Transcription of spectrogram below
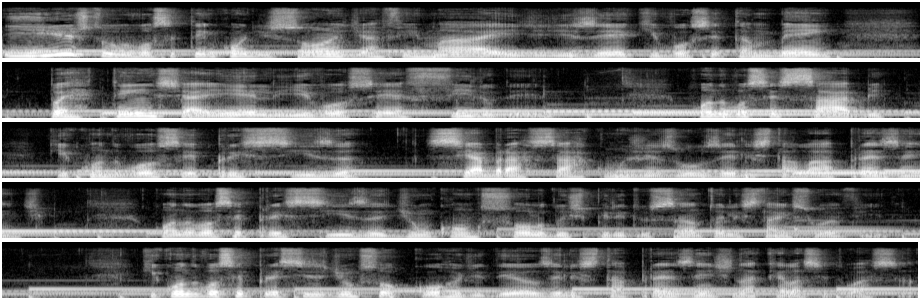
E isto você tem condições de afirmar e de dizer que você também pertence a Ele e você é filho dele. Quando você sabe que quando você precisa se abraçar com Jesus, Ele está lá presente quando você precisa de um consolo do Espírito Santo, ele está em sua vida. Que quando você precisa de um socorro de Deus, ele está presente naquela situação.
